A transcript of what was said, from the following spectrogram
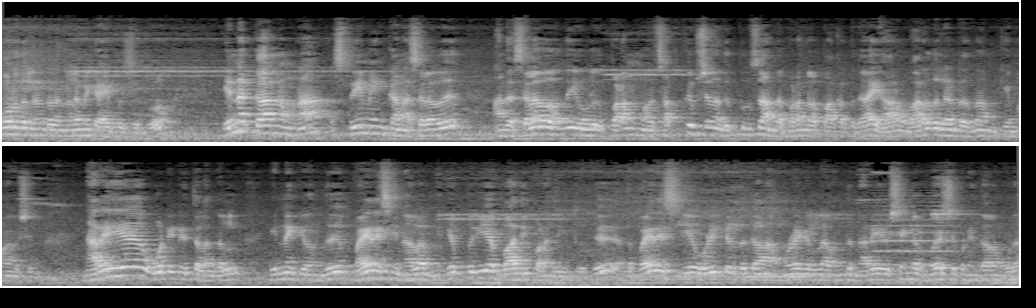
போகிறதில்லைன்ற நிலைமைக்கு ஆகிப்போச்சு இப்போது என்ன காரணம்னா ஸ்ட்ரீமிங்க்கான செலவு அந்த செலவை வந்து இவங்களுக்கு படம் சப்ஸ்கிரிப்ஷன் அது புதுசாக அந்த படங்களை பார்க்கறதுக்காக யாரும் வரதில்லைன்றது தான் முக்கியமான விஷயம். நிறைய ஓடிடி தளங்கள் இன்னைக்கு வந்து பைரசினால மிகப்பெரிய பாதிப்பு அடைஞ்சிக்கிட்டு இருக்கு. அந்த பைரசியை ஒழிக்கிறதுக்கான முறைகளில் வந்து நிறைய விஷயங்கள் முயற்சி பண்ணியிருந்தாலும் கூட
